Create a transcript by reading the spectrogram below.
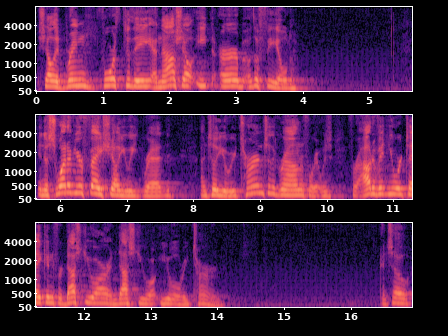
shall it bring forth to thee, and thou shalt eat the herb of the field. In the sweat of your face shall you eat bread until you return to the ground, for it was for out of it you were taken, for dust you are, and dust you, you will return. And so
